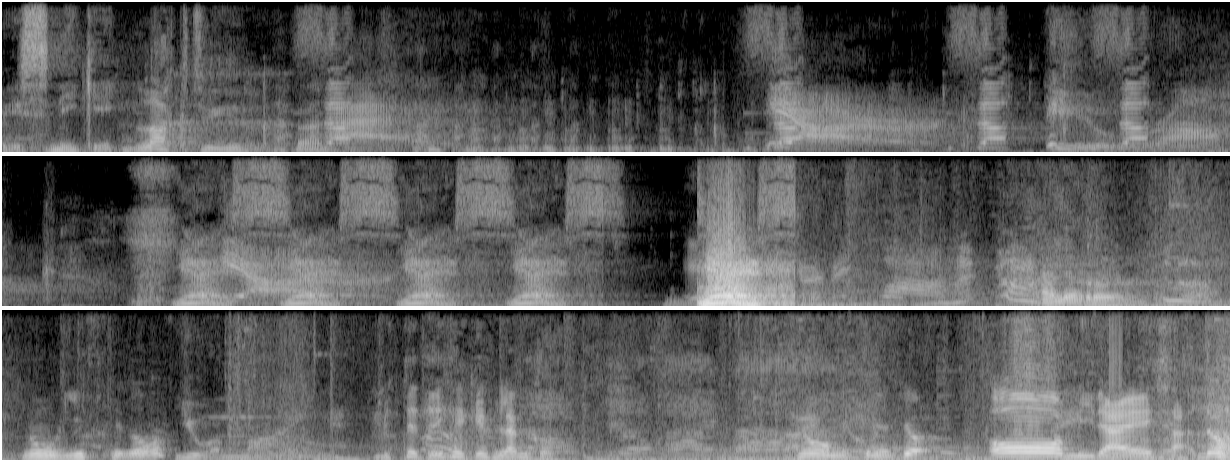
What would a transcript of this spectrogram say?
Happy sneaking. Luck to you. Yes, yes, yes, yes. Yes! Dale, Ron. No, ¿y ese dos? You are mine. ¿Viste? Te dije que es blanco. No, me silenció. ¡Oh, mira esa! ¡No!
